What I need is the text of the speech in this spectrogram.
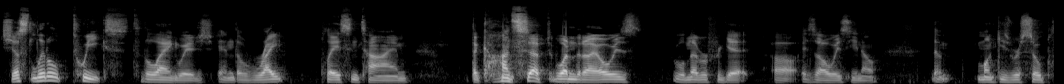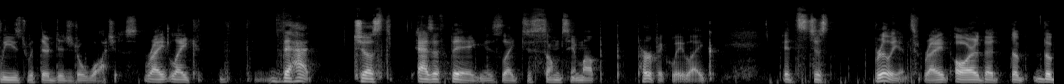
just little tweaks to the language in the right place and time. The concept, one that I always will never forget, uh, is always you know, the monkeys were so pleased with their digital watches, right? Like th- that just as a thing is like just sums him up perfectly. Like it's just brilliant, right? Or that the the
